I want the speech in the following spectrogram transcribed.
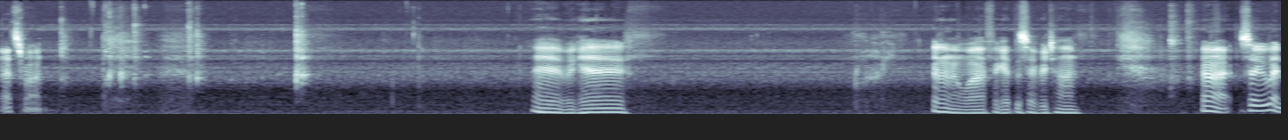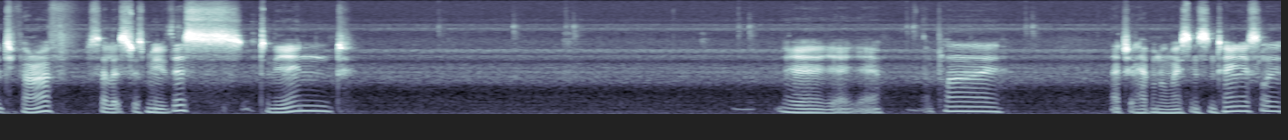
That's right. There we go. I don't know why I forget this every time. Alright, so we went too far off, so let's just move this to the end. Yeah, yeah, yeah. Apply. That should happen almost instantaneously.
